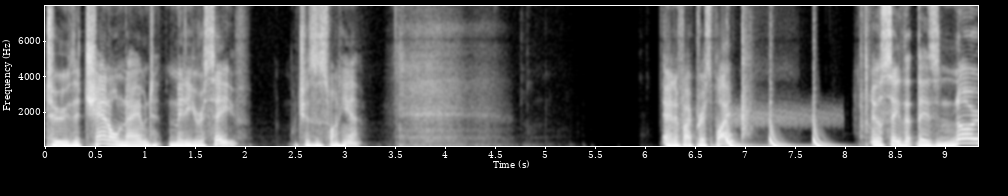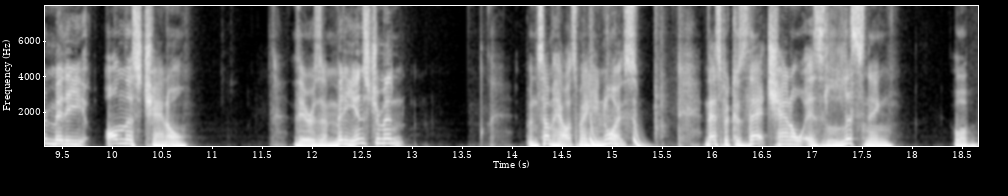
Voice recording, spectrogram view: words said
to the channel named MIDI receive, which is this one here. And if I press play, you'll see that there's no MIDI on this channel. There is a MIDI instrument, and somehow it's making noise. And that's because that channel is listening, or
